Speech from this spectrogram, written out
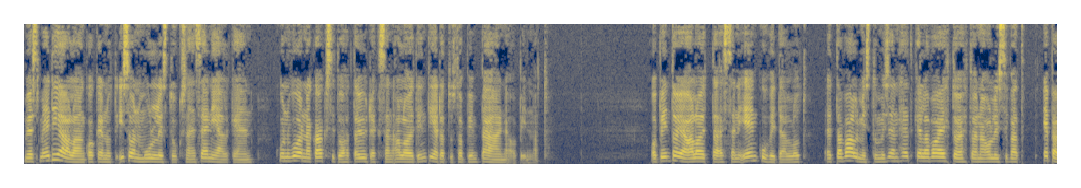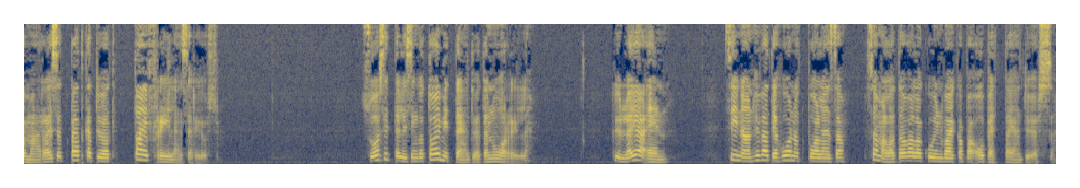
Myös media-ala on kokenut ison mullistuksen sen jälkeen, kun vuonna 2009 aloitin tiedotusopin pääaineopinnot. Opintoja aloittaessani en kuvitellut, että valmistumisen hetkellä vaihtoehtona olisivat epämääräiset pätkätyöt tai freelancerius. Suosittelisinko toimittajan työtä nuorille? Kyllä ja en. Siinä on hyvät ja huonot puolensa samalla tavalla kuin vaikkapa opettajan työssä.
